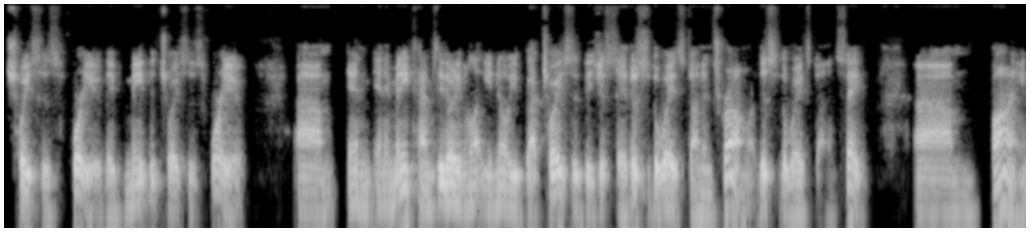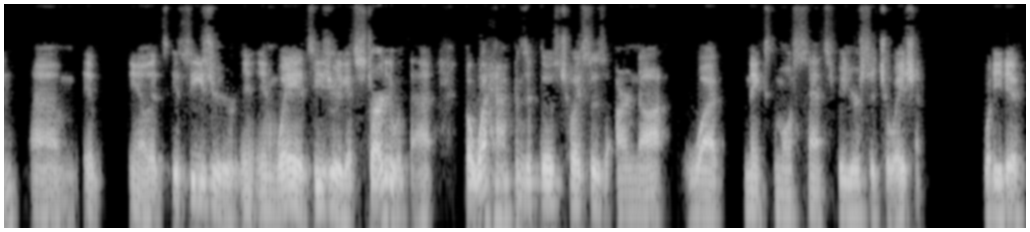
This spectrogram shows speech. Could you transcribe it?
choices for you. They've made the choices for you. Um, and, and many times they don't even let you know you've got choices. They just say, this is the way it's done in Scrum or this is the way it's done in SAFe. Um, fine. Um, it, you know, it's, it's easier in, in way, it's easier to get started with that. But what happens if those choices are not what makes the most sense for your situation? What do you do?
